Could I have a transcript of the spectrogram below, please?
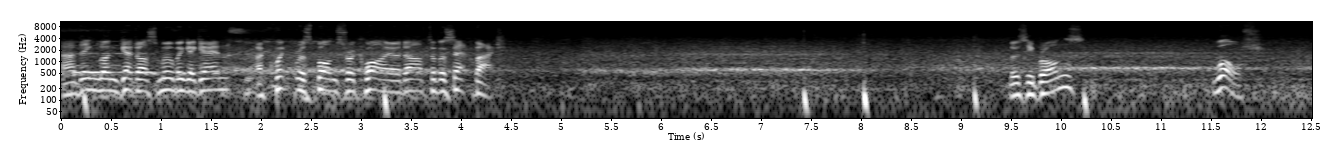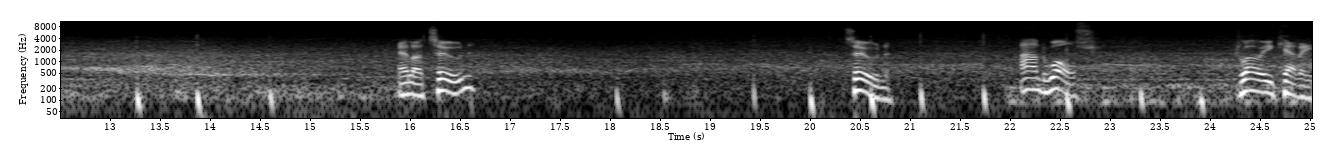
And England get us moving again. A quick response required after the setback. Lucy Bronze. Walsh. Ella Toone. Toone. And Walsh. Chloe Kelly.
